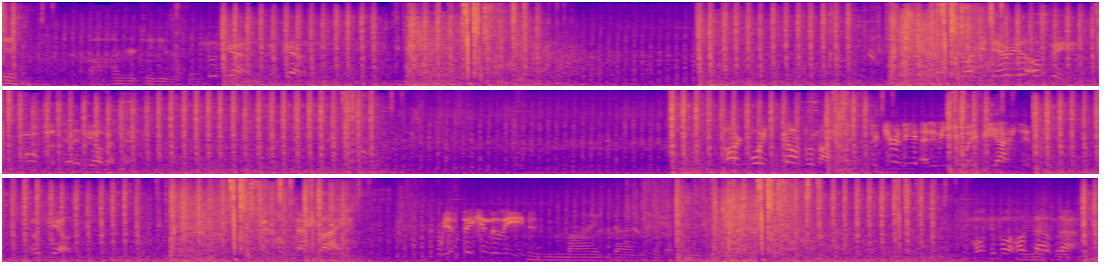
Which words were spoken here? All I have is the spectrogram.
get 100 KD this game. Good gun, good gun. Target area updated. Move to the enemy over. Hardpoint compromised. Secure the enemy UAV active. Good kill. Missile standing by. We have taken the lead. He might die because I Hostiles down.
